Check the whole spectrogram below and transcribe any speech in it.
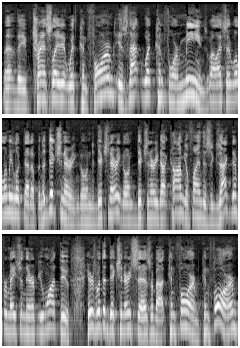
Uh, they've translated it with conformed. Is that what conform means? Well, I said, well, let me look that up in the dictionary. You can go into dictionary, go into dictionary.com. You'll find this exact information there if you want to. Here's what the dictionary says about conform. Conform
